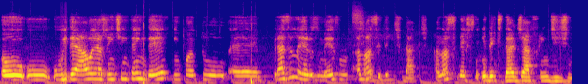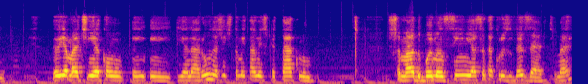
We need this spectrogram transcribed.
o, o, o ideal é a gente entender, enquanto é, brasileiros mesmo, a Sim. nossa identidade, a nossa identidade afro-indígena. Eu e a Martinha com, em, em Yanaruna, a gente também está no espetáculo chamado Boi Mansinho e a Santa Cruz do Deserto, né?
